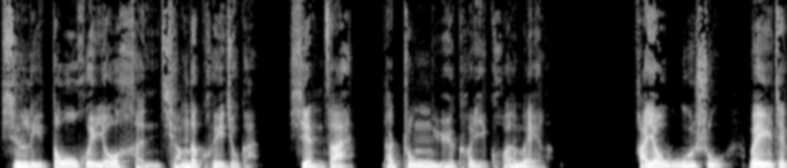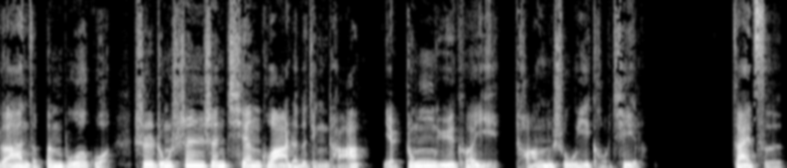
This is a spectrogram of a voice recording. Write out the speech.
心里都会有很强的愧疚感。现在他终于可以宽慰了。还有无数为这个案子奔波过、始终深深牵挂着的警察，也终于可以长舒一口气了。在此，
